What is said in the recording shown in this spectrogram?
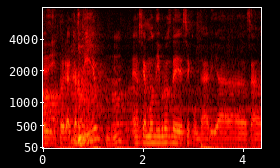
Editorial Castillo. Hacíamos libros de secundaria. O sea,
